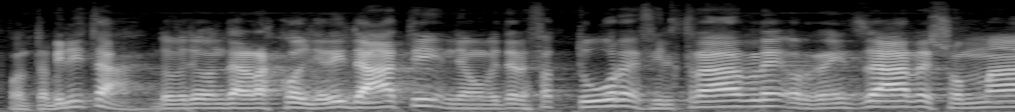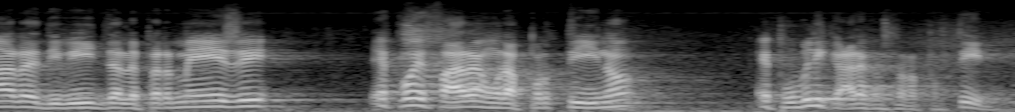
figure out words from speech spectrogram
contabilità, dove devo andare a raccogliere i dati, andiamo a vedere fatture, filtrarle, organizzarle, sommare, dividerle per mesi e poi fare un rapportino e pubblicare questo rapportino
